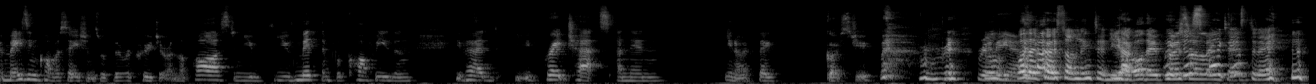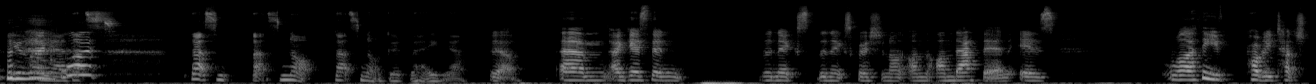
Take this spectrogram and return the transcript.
amazing conversations with the recruiter in the past and you've you've met them for coffees and you've had great chats and then you know they ghost you. really? Yeah. Well, they post on LinkedIn. You're Yeah, like, or they "We post just on spoke LinkedIn." yesterday. You're like, Yeah, what? that's- That's that's not that's not good behavior. yeah. Um. I guess then the next the next question on on on that then is. Well, I think you've probably touched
